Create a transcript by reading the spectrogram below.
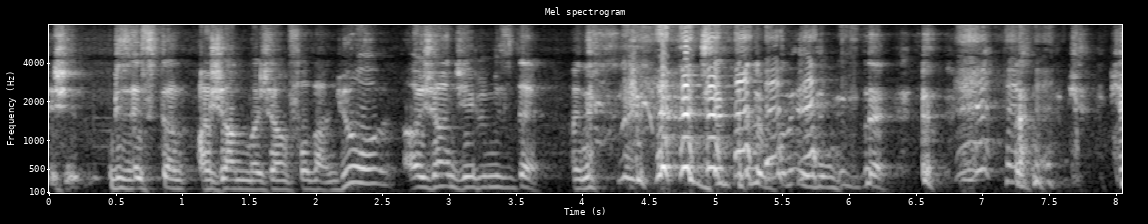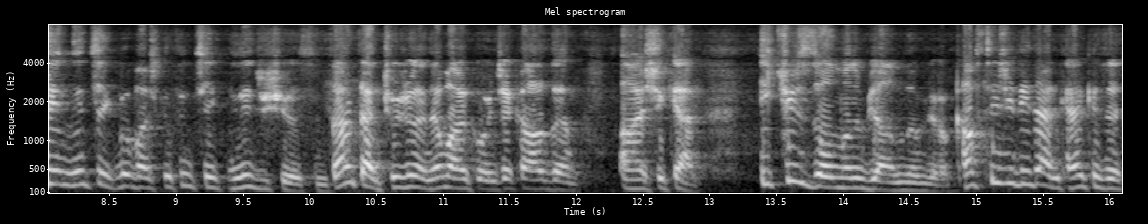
işte biz eskiden ajan majan falan. Yo ajan cebimizde. Hani cep telefonu elimizde. kendini çekme başkasının çektiğini düşüyorsun. Zaten çocuğuna ne marka oyuncak aldın aşikar. 200 de olmanın bir anlamı yok. Kapsayıcı liderlik herkese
